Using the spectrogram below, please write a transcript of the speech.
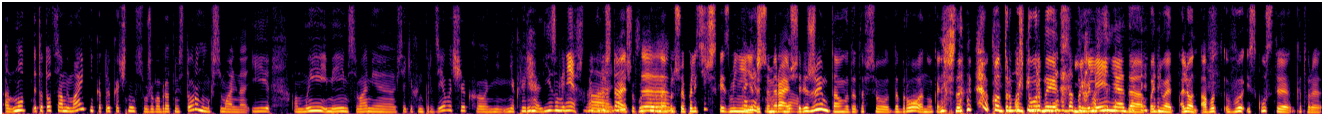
а, ну, это тот самый маятник, который качнулся уже в обратную сторону максимально, и мы имеем с вами всяких интердевочек, а, некрореализм. Конечно, а, да, еще культурное э, большое политическое изменение, конечно, то есть умирающий да. режим, там вот это все добро, оно, конечно, контркультурные явления, да, поднимает. Ален, а вот в искусстве, которое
